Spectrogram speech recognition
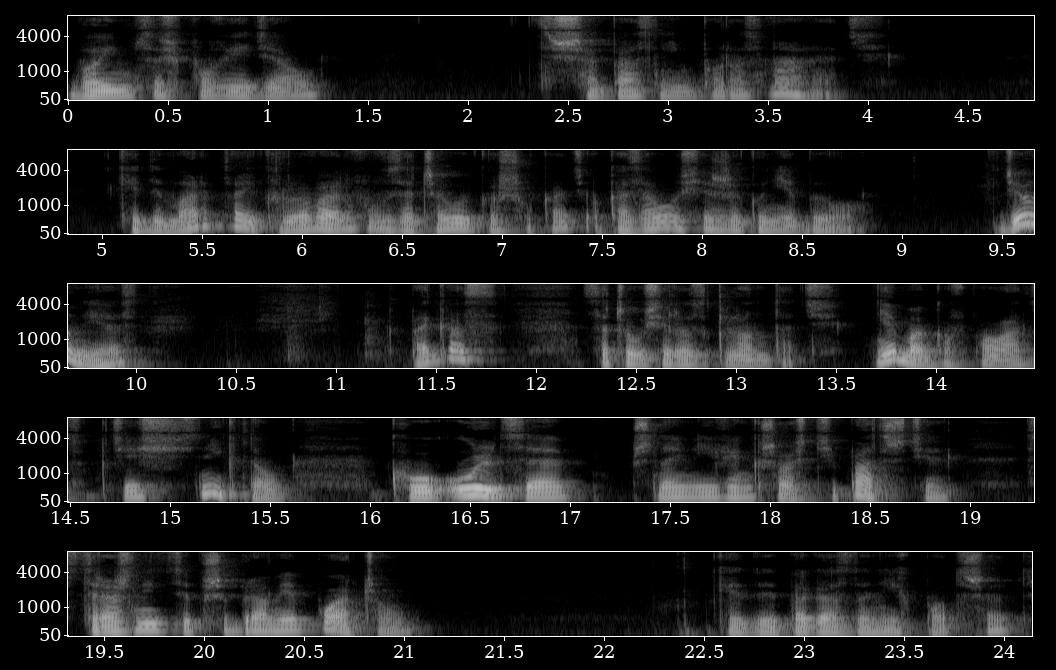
bo im coś powiedział. Trzeba z nim porozmawiać. Kiedy Marta i królowa elfów zaczęły go szukać, okazało się, że go nie było. Gdzie on jest? Pegas zaczął się rozglądać. Nie ma go w pałacu, gdzieś zniknął. Ku uldze, przynajmniej większości. Patrzcie, strażnicy przy bramie płaczą. Kiedy Pegas do nich podszedł,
